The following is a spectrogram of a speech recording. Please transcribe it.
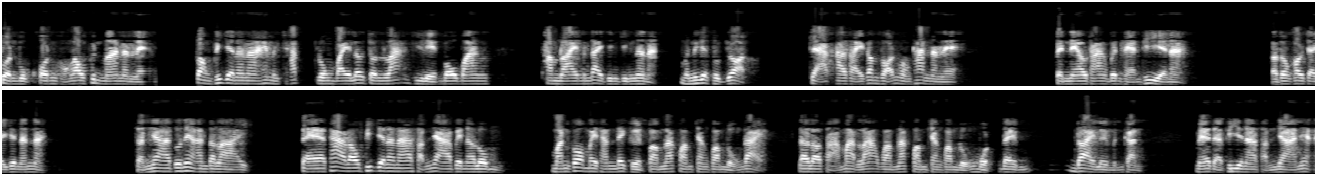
ส่วนบุคคลของเราขึ้นมานั่นแหละ ต้องพิจารณาให้มันชัดลงไปแล้วจนละกิเลสเบาบางทำลายมันได้จริง ๆ นั่นน่ะ มันถึงจะสุดยอด จากอาศัยคำสอนของท่านนั่นแหละ เป็นแนวทางเป็นแผนที่อะนะเราต้องเข้าใจเช่นนั้นนะ สัญญาตัวนี้อันตราย แต่ถ้าเราพิจารณาสัญญาเป็นอารมณ์ มันก็ไม่ทันได้เกิดความรักความชังความหลงได้ แล้วเราสามารถละความรักความชังความหลงหมดได้ได้เลยเหมือนกัน แม้แต่พิจารณาสัญญาเนี่ย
